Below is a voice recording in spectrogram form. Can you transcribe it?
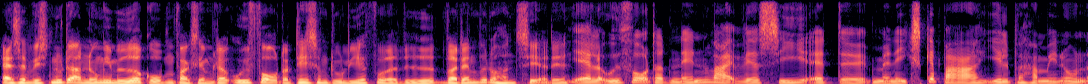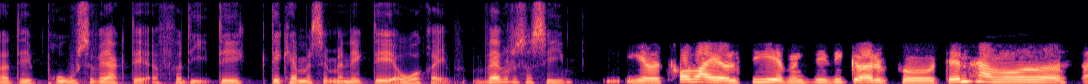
Altså, hvis nu der er nogen i mødergruppen, for eksempel, der udfordrer det, som du lige har fået at vide, hvordan vil du håndtere det? Ja, eller udfordre den anden vej ved at sige, at øh, man ikke skal bare hjælpe ham ind under det bruseværk der, fordi det, det kan man simpelthen ikke. Det er overgreb. Hvad vil du så sige? Jeg tror bare, jeg vil sige, at vi, vi gør det på den her måde, og så,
